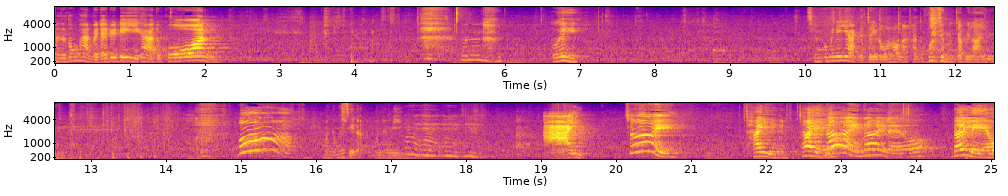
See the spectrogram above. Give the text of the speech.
มันจะต้องผ่านไปได้ด้วยดีค่ะ ทุกคน มันเฮ้ย ฉันก็ไม่ได้อยากจะใจร้อนหรอกนะคะ ทุกคนแต่มันจับเวลาอยู่อ้ามันยังไม่เสร็จอะ มันยังมีอืมอืมอืมอืมอาย ใช่ ใช่เองใช่เองได้ได้แล้ว ได้แล้ว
